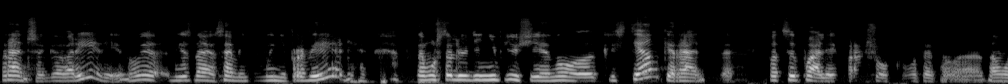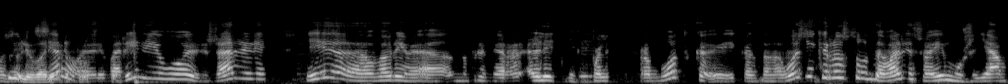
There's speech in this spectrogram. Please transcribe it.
раньше говорили, ну, я не знаю, сами мы не проверяли, потому что люди не пьющие, но крестьянки раньше подсыпали порошок вот этого навозника ну, или серого, просто. или варили его, или жарили. И э, во время, например, летних полетных работ, и когда навозники растут, давали своим мужьям.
